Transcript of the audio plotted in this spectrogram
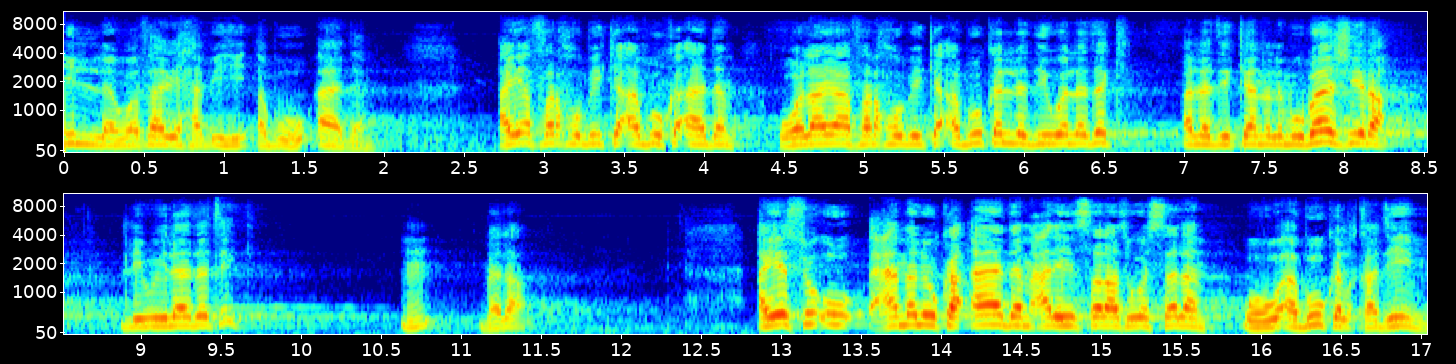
إلا وفرح به أبوه آدم. أيفرح بك أبوك آدم ولا يفرح بك أبوك الذي ولدك الذي كان المباشر لولادتك؟ بلى. أيسوء عملك آدم عليه الصلاة والسلام وهو أبوك القديم؟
